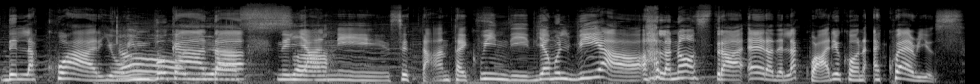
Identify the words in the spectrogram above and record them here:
dell'acquario oh, invocata yes. negli anni 70 e quindi diamo il via alla nostra era dell'acquario con Aquarius.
